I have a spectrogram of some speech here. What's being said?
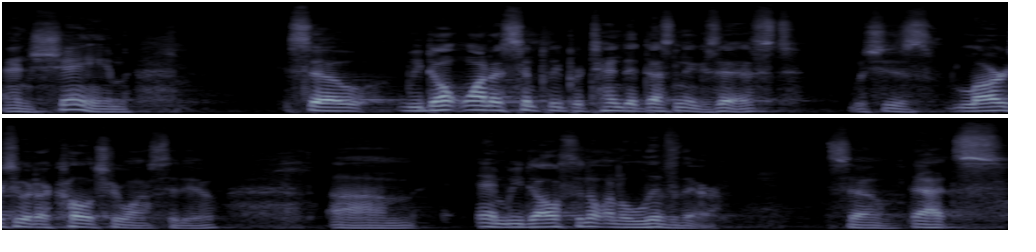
and shame. So we don't want to simply pretend it doesn't exist, which is largely what our culture wants to do. Um, and we also don't want to live there. So that's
